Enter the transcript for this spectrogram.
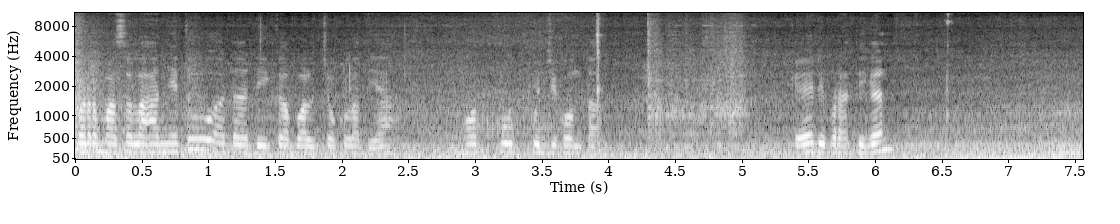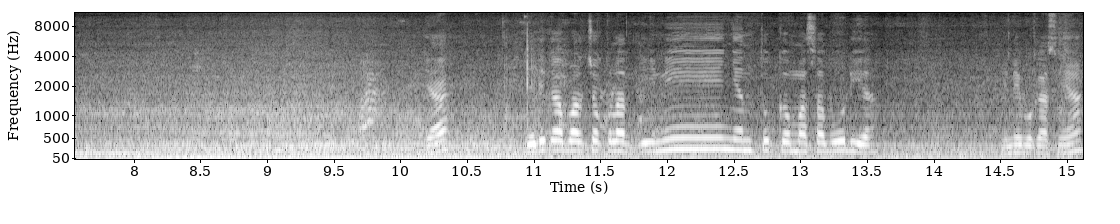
permasalahannya itu ada di kabel coklat ya output kunci kontak. Oke diperhatikan ya. Jadi kabel coklat ini nyentuh ke masa bodi ya. Ini bekasnya.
